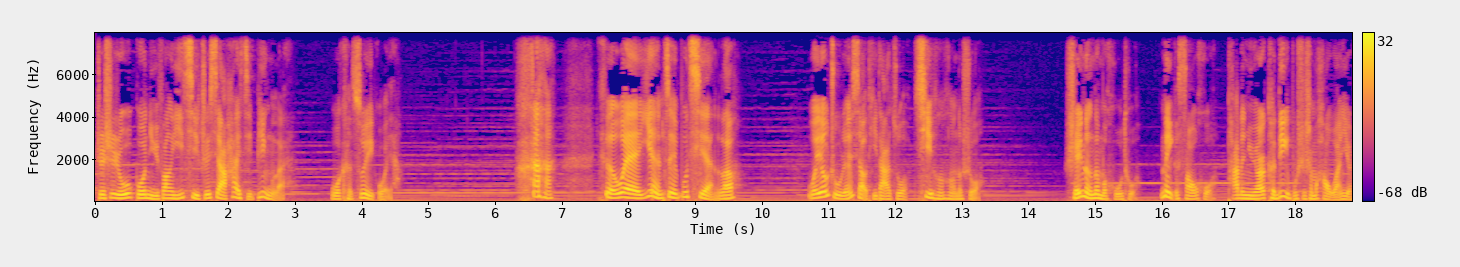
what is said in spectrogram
只是如果女方一气之下害起病来，我可罪过呀。”哈哈，可谓验罪不浅了。唯有主人小题大做，气哼哼地说：“谁能那么糊涂？那个骚货！”他的女儿肯定不是什么好玩意儿，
